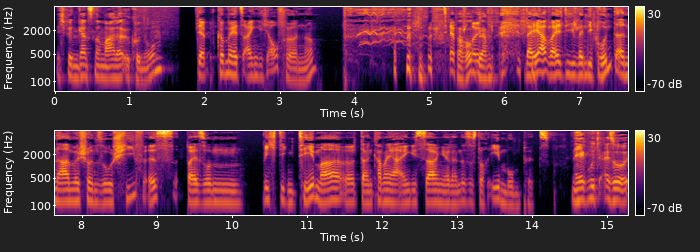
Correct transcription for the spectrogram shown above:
Ich bin ein ganz normaler Ökonom. Der können wir jetzt eigentlich aufhören, ne? Warum? Haben... Naja, weil die, wenn die Grundannahme schon so schief ist bei so einem wichtigen Thema, äh, dann kann man ja eigentlich sagen, ja, dann ist es doch eh Mumpitz. Naja gut, also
